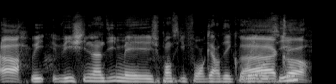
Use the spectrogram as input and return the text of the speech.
Ah, Oui, Vichy lundi, mais je pense qu'il faut regarder courir aussi. d'accord.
